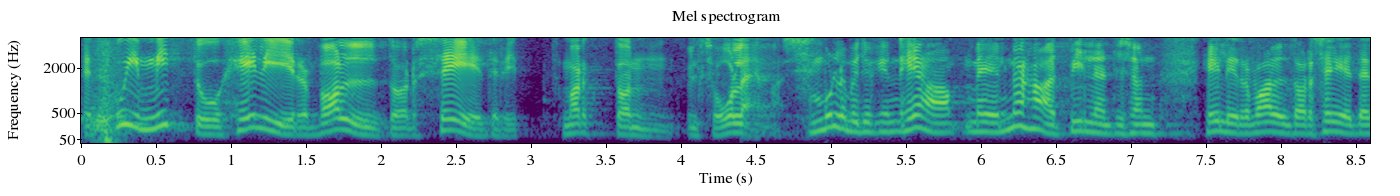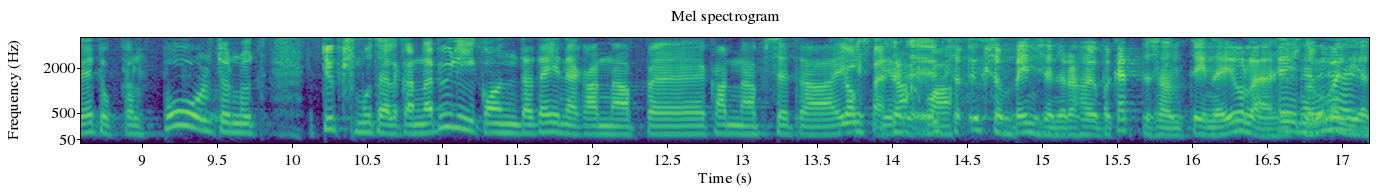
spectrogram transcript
et kui mitu Helir-Valdor Seederit Mart on üldse olemas? mul on muidugi hea meel näha, et Viljandis on Helir-Valdor Seeder edukalt pooldunud, et üks mudel kannab ülikonda, teine kannab, kannab seda Eesti rahva. üks, üks on pensioniraha juba kätte saanud, teine ei ole. veel,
